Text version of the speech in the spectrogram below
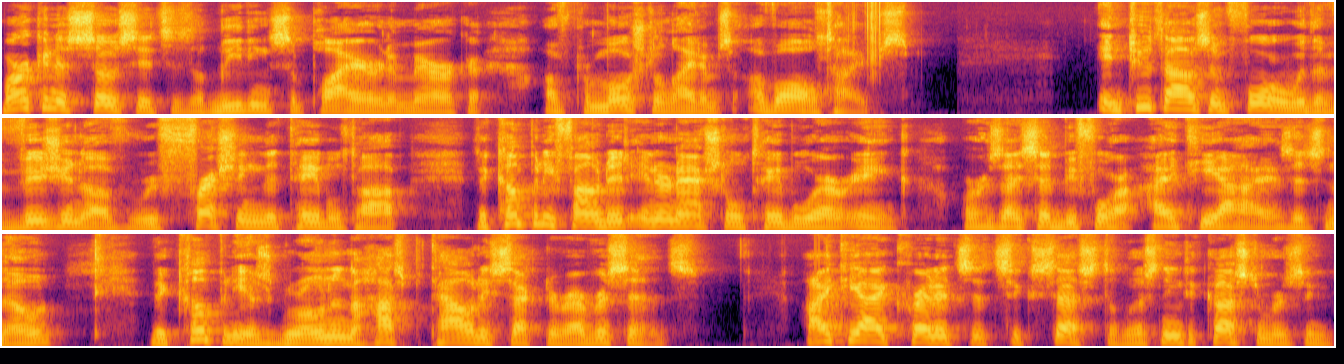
Mark and Associates is a leading supplier in America of promotional items of all types. In 2004, with a vision of refreshing the tabletop, the company founded International Tableware Inc., or as I said before, ITI as it's known. The company has grown in the hospitality sector ever since. ITI credits its success to listening to customers and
